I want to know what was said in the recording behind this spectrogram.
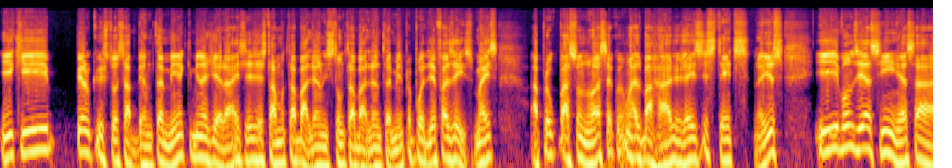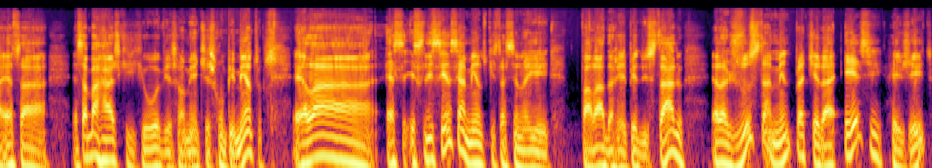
E que pelo que eu estou sabendo também, é que Minas Gerais eles já estavam trabalhando, estão trabalhando também para poder fazer isso. Mas a preocupação nossa é com as barragens já existentes, não é isso? E vamos dizer assim, essa essa essa barragem que, que houve somente esse rompimento, ela essa, esse licenciamento que está sendo aí falado a respeito do Estado, era justamente para tirar esse rejeito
